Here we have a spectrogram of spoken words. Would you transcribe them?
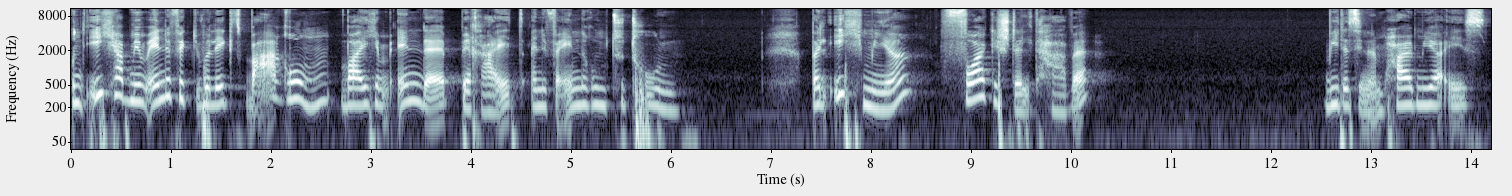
Und ich habe mir im Endeffekt überlegt, warum war ich am Ende bereit, eine Veränderung zu tun? Weil ich mir vorgestellt habe, wie das in einem halben Jahr ist,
